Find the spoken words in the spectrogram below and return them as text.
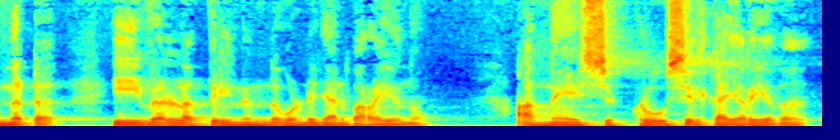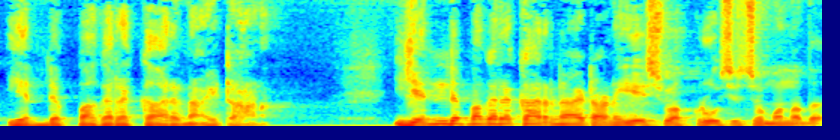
എന്നിട്ട് ഈ വെള്ളത്തിൽ നിന്നുകൊണ്ട് ഞാൻ പറയുന്നു അന്ന് യേശു ക്രൂശിൽ കയറിയത് എന്റെ പകരക്കാരനായിട്ടാണ്. എന്റെ പകരക്കാരനായിട്ടാണ് യേശു ആ ക്രൂശ് ചുമന്നത്.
